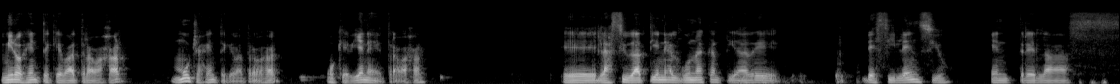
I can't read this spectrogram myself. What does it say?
miro gente que va a trabajar, mucha gente que va a trabajar o que viene de trabajar. Eh, la ciudad tiene alguna cantidad de, de silencio entre las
